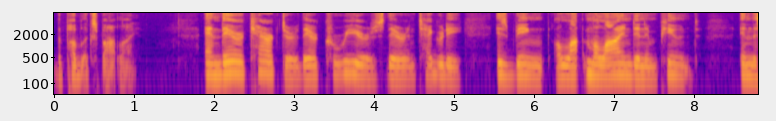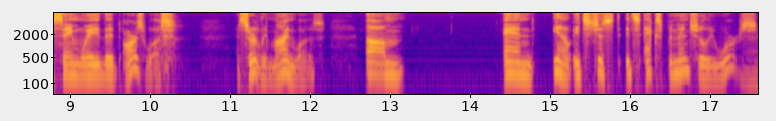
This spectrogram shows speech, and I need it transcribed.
the public spotlight. And their character, their careers, their integrity is being maligned and impugned in the same way that ours was. And certainly mine was. Um, and you know, it's just it's exponentially worse.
